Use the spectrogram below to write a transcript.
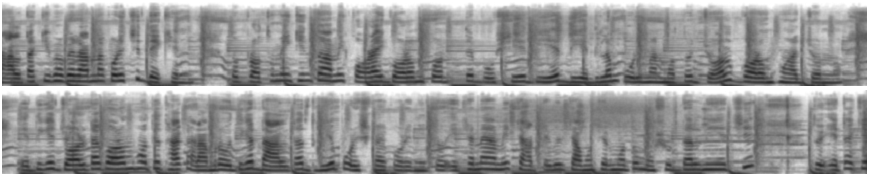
ডালটা কীভাবে রান্না করেছি দেখে নিই তো প্রথমেই কিন্তু আমি কড়াই গরম করতে বসিয়ে দিয়ে দিয়ে দিলাম পরিমাণ মতো জল গরম হওয়ার জন্য। এদিকে জলটা গরম হতে থাক আর আমরা ওদিকে ডালটা ধুয়ে পরিষ্কার করে নিই। তো এখানে আমি চার টেবিল চামচের মতো মসুর ডাল নিয়েছি। তো এটাকে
